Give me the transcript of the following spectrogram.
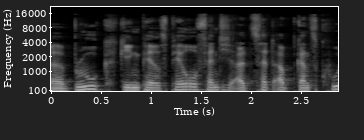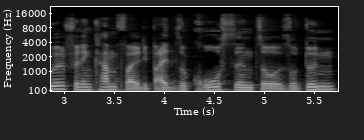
Äh, Brooke gegen Perispero fände ich als Setup ganz cool für den Kampf, weil die beiden so groß sind, so, so dünn.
